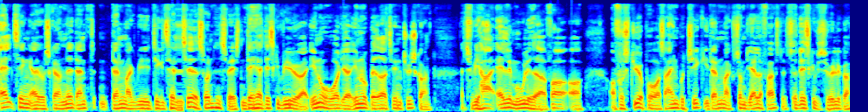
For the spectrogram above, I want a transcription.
Alting er jo skrevet ned i Dan- Danmark. Vi er digitaliseret sundhedsvæsen. Det her, det skal vi jo være endnu hurtigere, endnu bedre til end tyskeren. Altså, vi har alle muligheder for at, at få styr på vores egen butik i Danmark som de allerførste, så det skal vi selvfølgelig gøre.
